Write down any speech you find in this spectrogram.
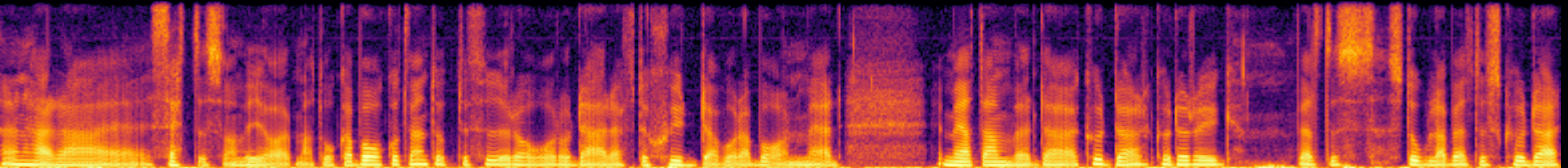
det här eh, sättet som vi gör med att åka bakåtvänt upp till fyra år och därefter skydda våra barn med, med att använda kuddar, kudderygg, bältesstolar, bälteskuddar.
